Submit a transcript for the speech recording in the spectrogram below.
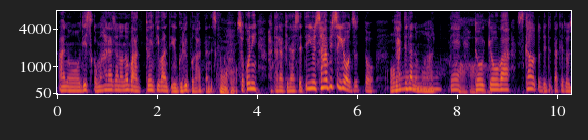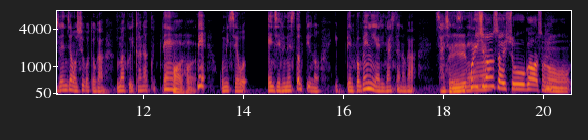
あのディスコマハラジャのノバ21っていうグループがあったんですけどそこに働き出してっていうサービス業をずっとやってたのもあって東京はスカウト出てたけど全然お仕事がうまくいかなくて、はいはい。でお店をエンジェルネストっていうのを1店舗目にやりだしたのが最初ですね。えー。これ一番最初がその、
